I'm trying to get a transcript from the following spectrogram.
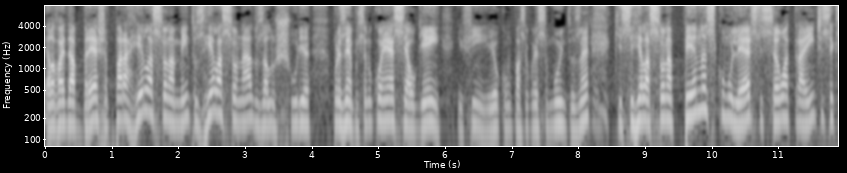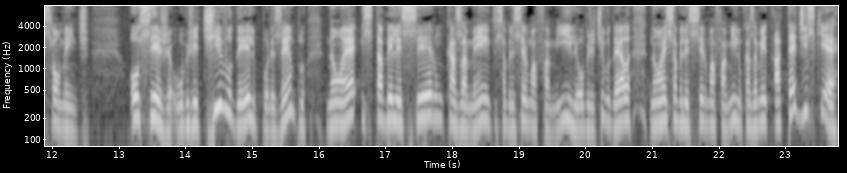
ela vai dar brecha para relacionamentos relacionados à luxúria. Por exemplo, você não conhece alguém, enfim, eu como pastor conheço muitos, né? Que se relaciona apenas com mulheres que são atraentes sexualmente. Ou seja, o objetivo dele, por exemplo, não é estabelecer um casamento, estabelecer uma família. O objetivo dela não é estabelecer uma família, um casamento. Até diz que é,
